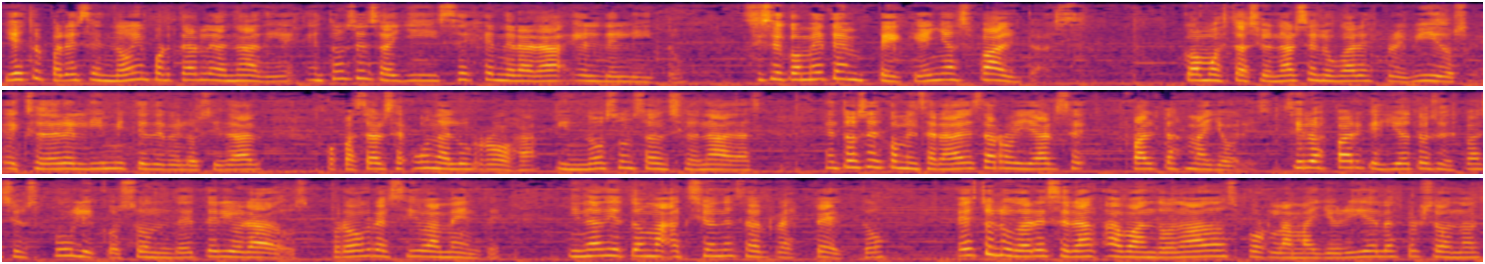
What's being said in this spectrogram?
y esto parece no importarle a nadie, entonces allí se generará el delito. Si se cometen pequeñas faltas, como estacionarse en lugares prohibidos, exceder el límite de velocidad o pasarse una luz roja y no son sancionadas, entonces comenzará a desarrollarse faltas mayores. Si los parques y otros espacios públicos son deteriorados progresivamente y nadie toma acciones al respecto, estos lugares serán abandonados por la mayoría de las personas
